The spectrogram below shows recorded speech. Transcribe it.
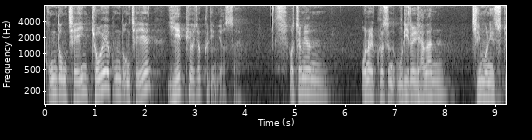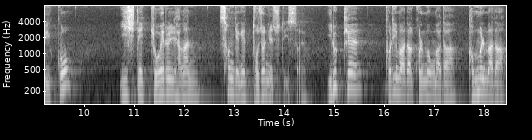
공동체인 교회 공동체의 예표적 그림이었어요. 어쩌면 오늘 그것은 우리를 향한 질문일 수도 있고 이 시대 교회를 향한 성경의 도전일 수도 있어요. 이렇게 거리마다 골목마다 건물마다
